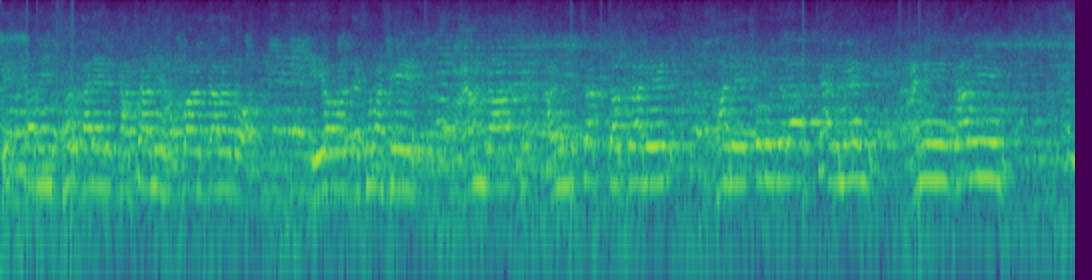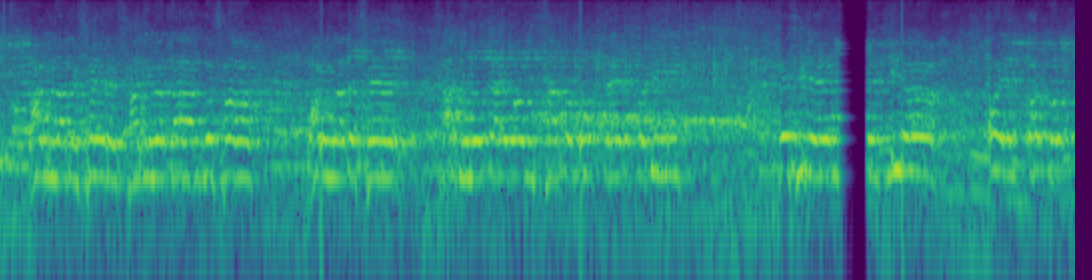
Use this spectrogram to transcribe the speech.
বিপ্লবী সরকারের কাছে আমি আহ্বান জানাব। প্রিয় দেশবাসী, আমরা আমি চট্টগ্রামের সাবেক উপজেলার চেয়ারম্যান, আমি জানি বাংলাদেশের স্বাধীনতার ঘোষক, বাংলাদেশের স্বাধীনতা এবং সার্বভৌমত্বের প্রতীক প্রেসিডেন্ট জিয়া ওই পার্বত্য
